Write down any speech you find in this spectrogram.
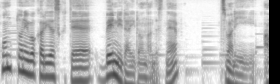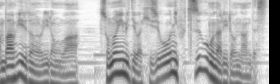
本当にわかりやすくて便利な理論なんですね。つまり、アンバーフィールドの理論は、その意味では非常に不都合な理論なんです。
